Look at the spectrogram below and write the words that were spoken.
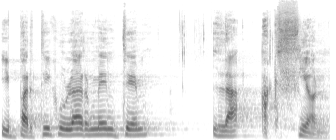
y particularmente la acción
